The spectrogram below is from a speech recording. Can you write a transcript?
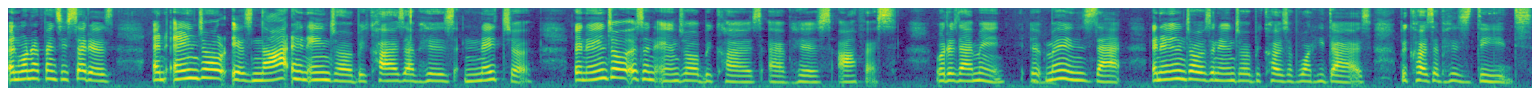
and one of the things he said is, an angel is not an angel because of his nature. An angel is an angel because of his office. What does that mean? It mm-hmm. means that an angel is an angel because of what he does, because of his deeds,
